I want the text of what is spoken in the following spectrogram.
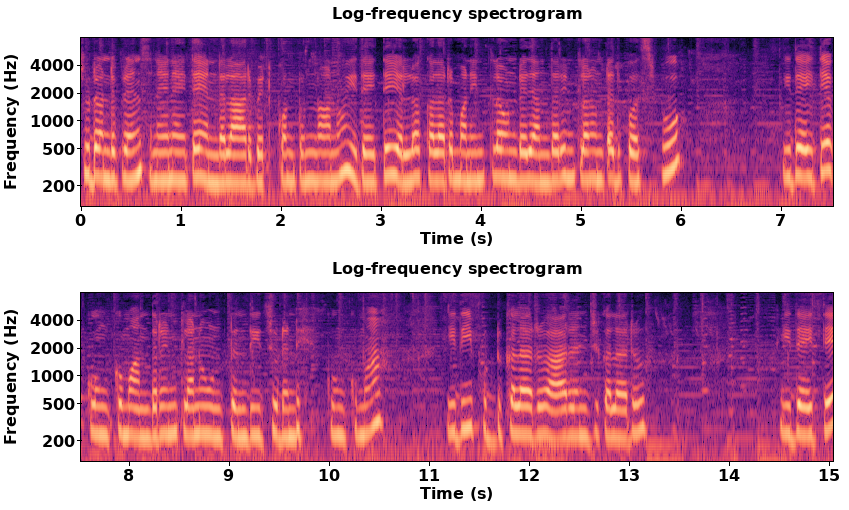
చూడండి ఫ్రెండ్స్ నేనైతే ఎండలో ఆరబెట్టుకుంటున్నాను. ఇదైతే ఎల్లో కలర్ మన ఇంట్లో ఉండేది అందరి ఇంట్లో ఉంటుంది పసుపు. ఇదైతే కుంకుమ అందరి ఇంట్లోనూ ఉంటుంది చూడండి కుంకుమ. ఇది ఫుడ్ కలరు ఆరెంజ్ కలరు ఇదైతే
